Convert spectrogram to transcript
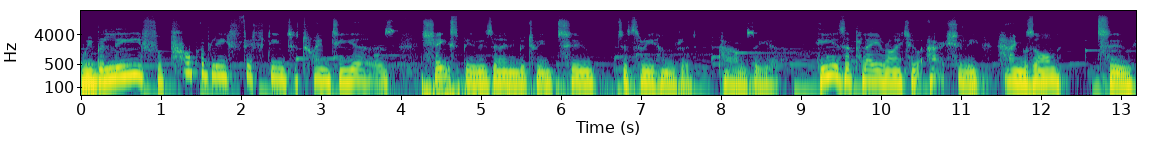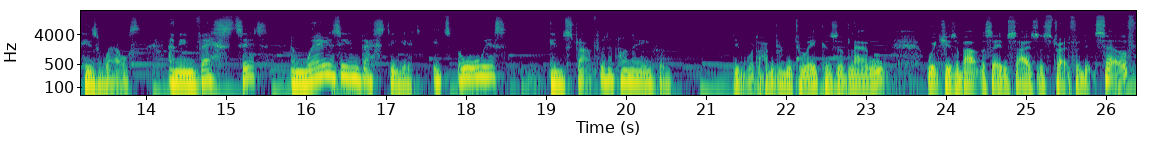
We believe for probably 15 to 20 years, Shakespeare is earning between two to 300 pounds a year. He is a playwright who actually hangs on to his wealth and invests it. And where is he investing it? It's always in Stratford upon Avon. He bought 102 acres of land, which is about the same size as Stratford itself,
